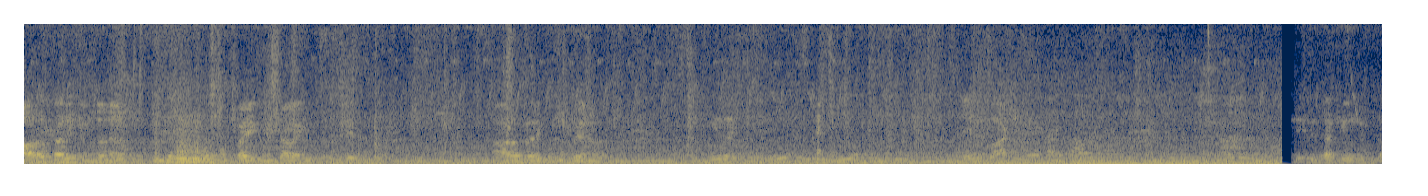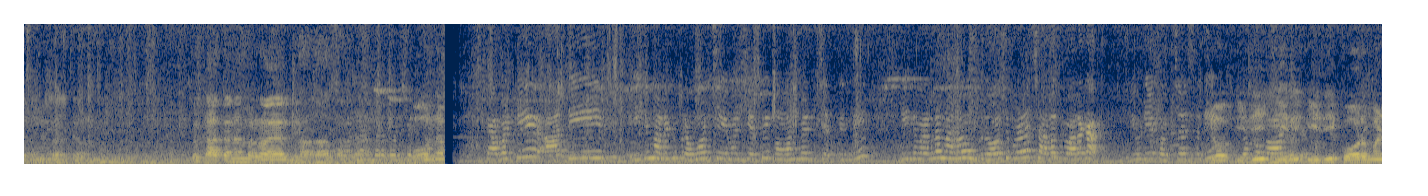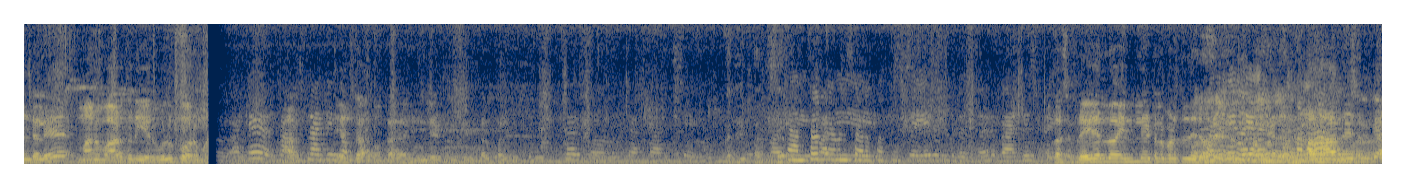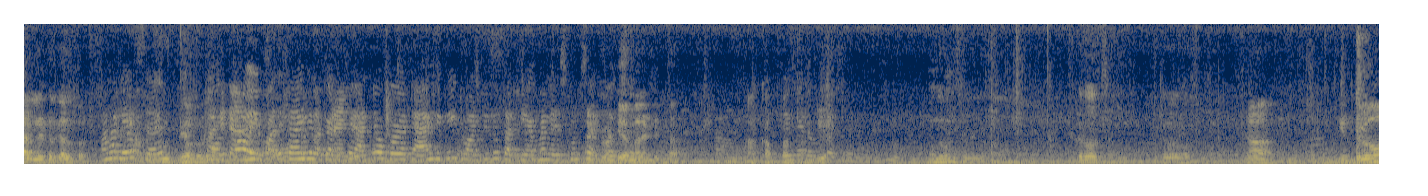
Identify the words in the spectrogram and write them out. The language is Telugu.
ఆరో తారీఖు ఇంట్లోనే ముప్పై ఐదు నిమిషాలు అయింది. ఆరో తారీఖు ముప్పై ఎనిమిది. ఖాతా నెంబర్ రాయాలి ఫోన్ నెంబర్. కాబట్టి అది ఇది మనకి ప్రమోట్ చేయమని చెప్పి గవర్నమెంట్ చెప్పింది. దీనివల్ల మనం గ్రోత్ కూడా చాలా త్వరగా యూడియాకి వచ్చేస్తుంది. ఇది ఇది ఇది కోరమండలే మనం వాడుతున్న ఎరువులు కోరమండలి. ఎంత? ఒక ఎన్ని లీటర్లు కలపాలి. స్ప్రేయర్ ఉంటుంది సార్ బ్యాటరీ స్ప్రే ఒక స్ప్రేయర్లో ఎన్ని లీటర్లు పడుతుంది? ఇరవై లీటర్లు. పదహారు లీటర్కి అర లీటర్ కలపాలి. ట్వంటీ ఎంఎల్ ఇంత ఇందులో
